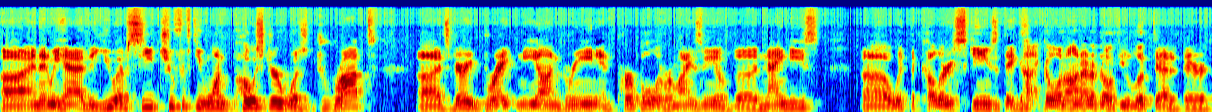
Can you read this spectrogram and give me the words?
Uh, and then we had the UFC 251 poster was dropped. Uh, it's very bright neon green and purple. It reminds me of the 90s uh, with the color schemes that they got going on. I don't know if you looked at it there.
